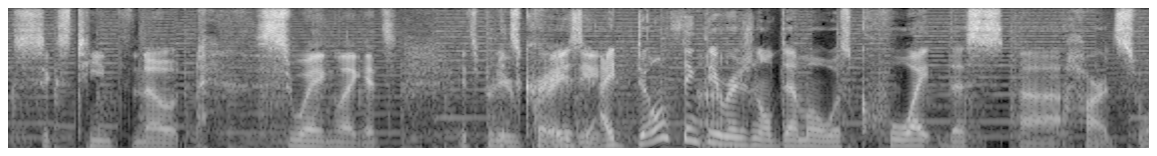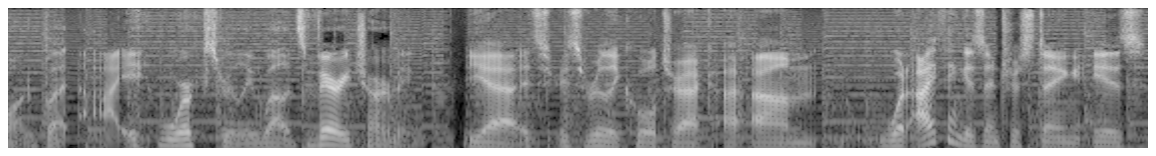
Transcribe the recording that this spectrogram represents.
16th note swing. Like it's it's pretty It's crazy. I don't think the original demo was quite this uh, hard swung, but I, it works really well. It's very charming. Yeah, it's it's a really cool track. I, um, what I think is interesting is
